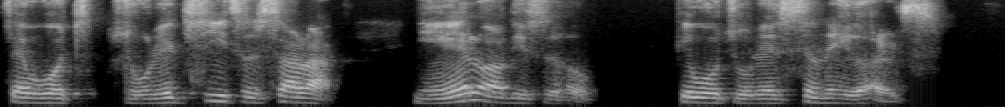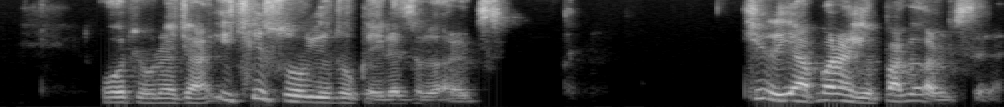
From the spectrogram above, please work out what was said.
在我主人妻子撒拉年老的时候，给我主人生了一个儿子。我主人将一切所有都给了这个儿子。其实亚伯拉有八个儿子了，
